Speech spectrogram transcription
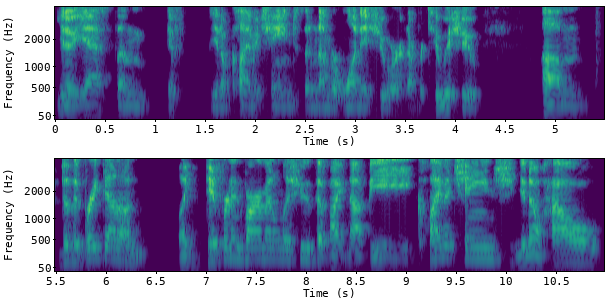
you know you asked them if you know climate change is a number one issue or a number two issue. Um, does it break down on like different environmental issues that might not be climate change? You know how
